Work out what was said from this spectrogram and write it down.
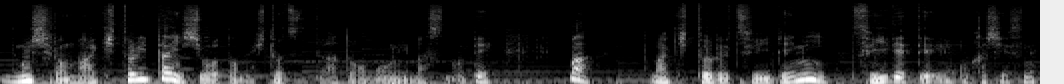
むしろ巻き取りたい仕事の一つだと思いますので、まあ、巻き取るついでに、ついでておかしいですね。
